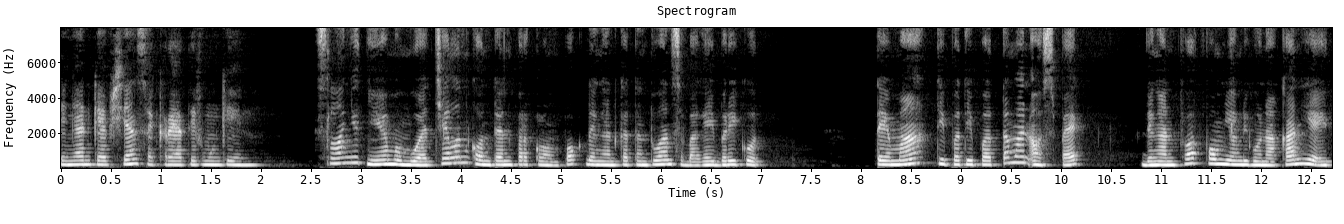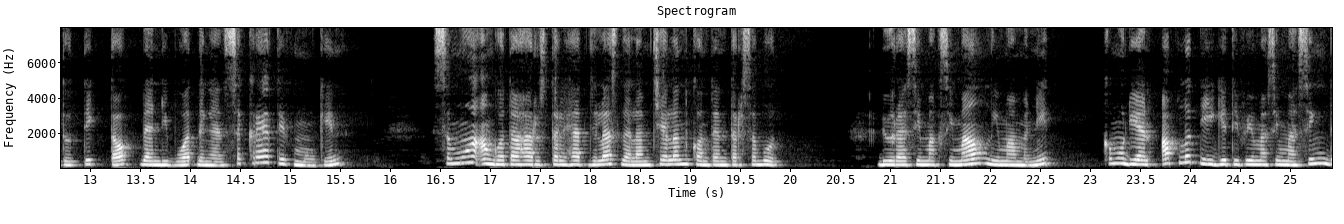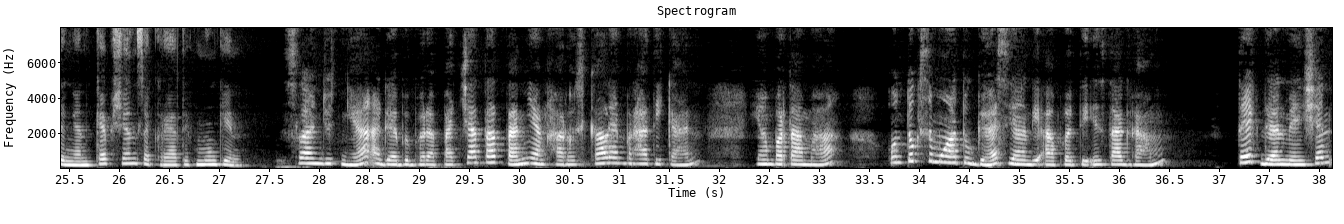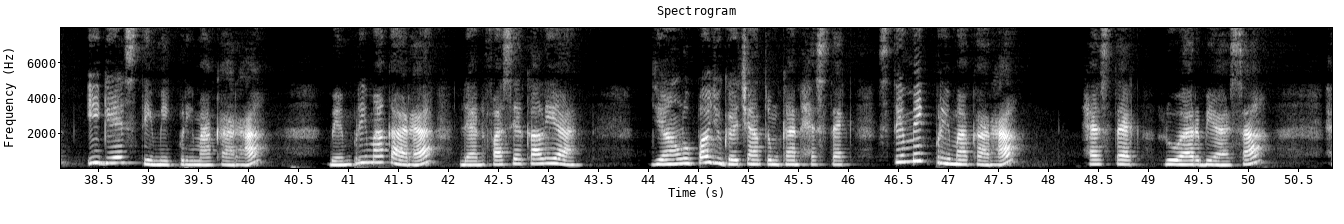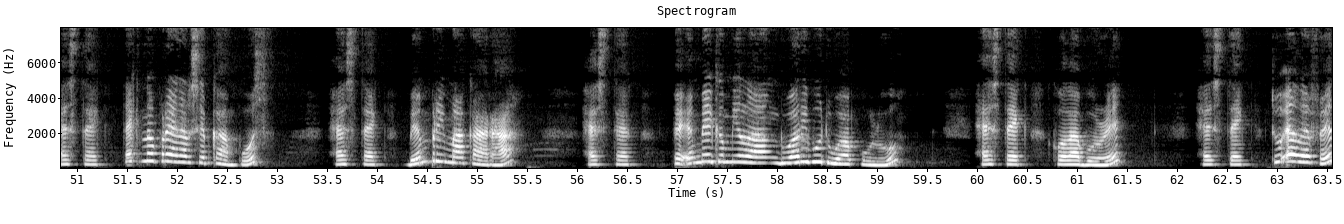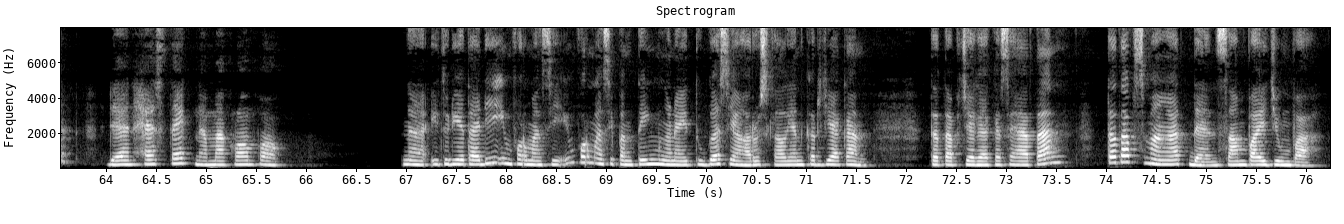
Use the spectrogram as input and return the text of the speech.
dengan caption sekreatif mungkin. Selanjutnya, membuat challenge konten per kelompok dengan ketentuan sebagai berikut. Tema tipe-tipe teman ospek dengan platform yang digunakan yaitu TikTok dan dibuat dengan sekreatif mungkin. Semua anggota harus terlihat jelas dalam challenge konten tersebut. Durasi maksimal 5 menit, kemudian upload di IGTV masing-masing dengan caption sekreatif mungkin. Selanjutnya ada beberapa catatan yang harus kalian perhatikan yang pertama, untuk semua tugas yang diupload di Instagram, tag dan mention IG Stimik Primakara, BEM Primakara, dan fasil kalian. Jangan lupa juga cantumkan hashtag Stimik Primakara, hashtag luar biasa, hashtag Technopreneurship Kampus, hashtag BEM Primakara, hashtag PMB Gemilang 2020, hashtag Collaborate, hashtag to elevate, dan hashtag nama kelompok. Nah, itu dia tadi informasi-informasi penting mengenai tugas yang harus kalian kerjakan. Tetap jaga kesehatan, tetap semangat, dan sampai jumpa.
